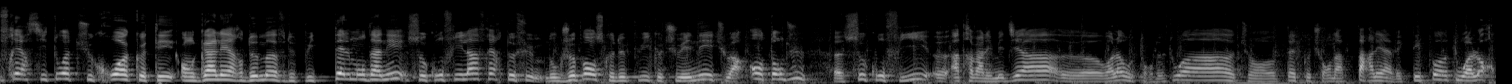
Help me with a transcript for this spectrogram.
Euh, frère, si toi tu crois que t'es en galère de meuf depuis tellement d'années, ce conflit-là, frère, te fume. Donc je pense que depuis que tu es né, tu as entendu euh, ce conflit à travers les médias, voilà, autour de toi, peut-être que tu en as parlé avec tes potes, ou alors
